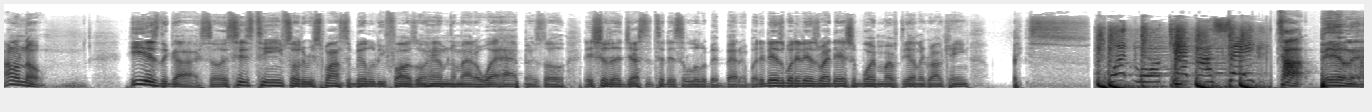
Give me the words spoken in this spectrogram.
I don't know. He is the guy, so it's his team, so the responsibility falls on him no matter what happens. So they should have adjusted to this a little bit better. But it is what it is right there. It's your boy Murph, the Underground King. Peace. What more can I say? Top billing.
